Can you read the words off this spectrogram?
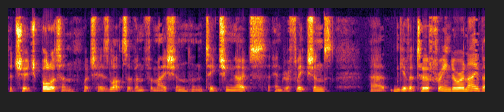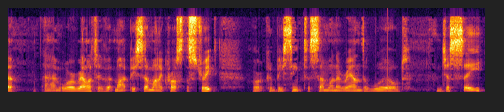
the church bulletin, which has lots of information and teaching notes and reflections. Uh, give it to a friend or a neighbour um, or a relative. It might be someone across the street or it could be sent to someone around the world. And just see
